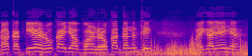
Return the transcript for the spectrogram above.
કાકા કે રોકાઈ જાવ પણ રોકાતા નથી. ભાઈકા જાય છે.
